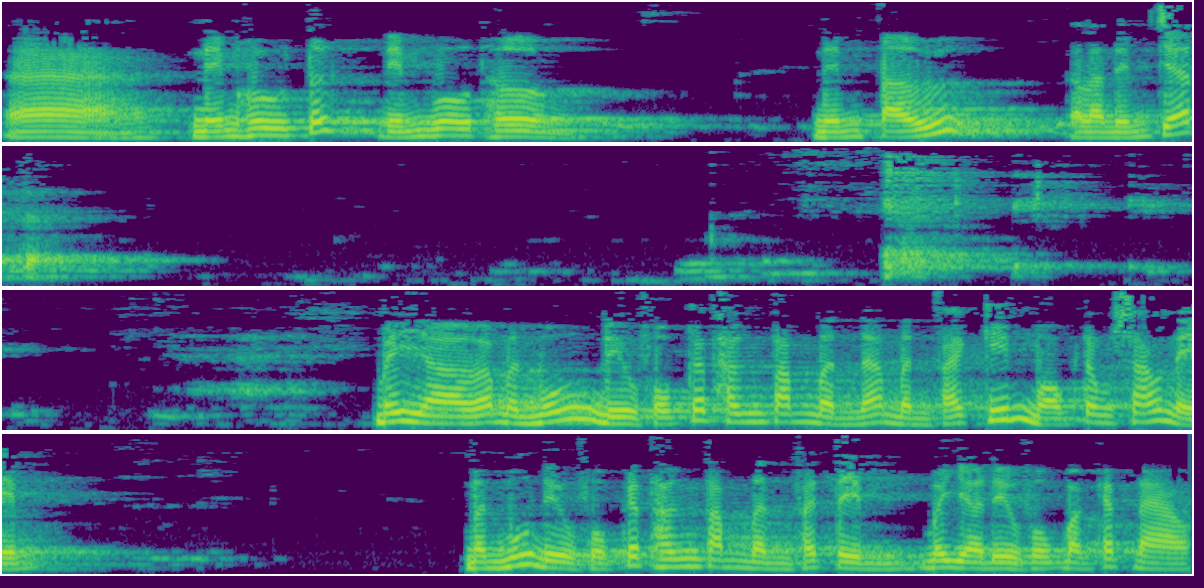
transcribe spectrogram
à, Niệm hưu tức, niệm vô thường Niệm tử, gọi là niệm chết đó. Bây giờ mình muốn điều phục cái thân tâm mình đó, Mình phải kiếm một trong sáu niệm. Mình muốn điều phục cái thân tâm mình Phải tìm bây giờ điều phục bằng cách nào?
